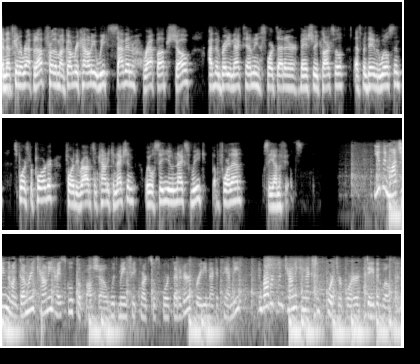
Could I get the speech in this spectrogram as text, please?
And that's going to wrap it up for the Montgomery County Week 7 wrap up show. I've been Brady McAtamney, sports editor, Main Street, Clarksville. That's been David Wilson, sports reporter for the Robertson County Connection. We will see you next week, but before then, we'll see you on the fields. You've been watching the Montgomery County High School Football Show with Main Street Clarksville sports editor Brady McAtamney and Robertson County Connection sports reporter David Wilson.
